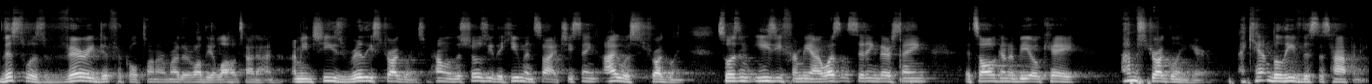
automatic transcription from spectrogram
This was very difficult on our mother, radiallahu ta'ala anha. I mean, she's really struggling. SubhanAllah, this shows you the human side. She's saying, I was struggling. This wasn't easy for me. I wasn't sitting there saying, it's all going to be okay. I'm struggling here. I can't believe this is happening.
